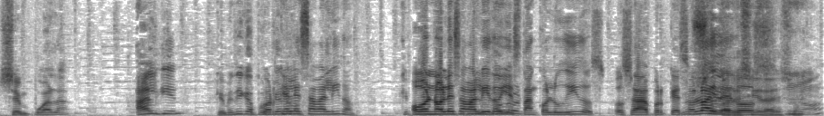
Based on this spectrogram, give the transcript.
Sempuala? ¿Alguien? Que me diga por, ¿Por qué, qué no? les ha valido? ¿Qué- O no les ha No, valido y están coludidos. O sea, porque No solo hay sé. de dos. Eso, ¿no?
